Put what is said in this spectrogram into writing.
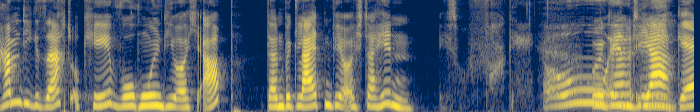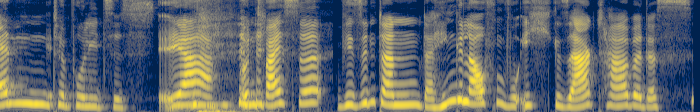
haben die gesagt, okay, wo holen die euch ab? Dann begleiten wir euch dahin. Ich so, fuck, ey. Oh, Und dann- ja. intelligente Polizist. Ja, und weißt du, wir sind dann dahin gelaufen, wo ich gesagt habe, dass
